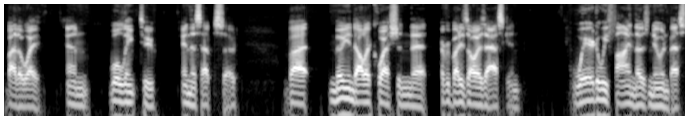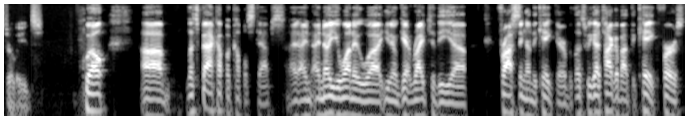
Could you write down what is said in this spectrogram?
by the way, and we'll link to in this episode. But million dollar question that everybody's always asking where do we find those new investor leads? Well, uh, let's back up a couple steps. I, I know you want to, uh, you know, get right to the uh, frosting on the cake there, but let's we got to talk about the cake first.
